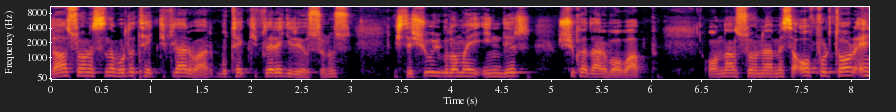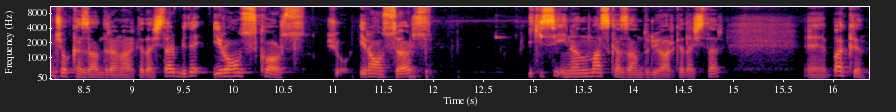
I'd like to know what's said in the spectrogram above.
Daha sonrasında burada teklifler var. Bu tekliflere giriyorsunuz. İşte şu uygulamayı indir, şu kadar WoWup. Ondan sonra mesela Offertor en çok kazandıran arkadaşlar. Bir de Iron Scores. Şu Iron Source. İkisi inanılmaz kazandırıyor arkadaşlar. Ee, bakın.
